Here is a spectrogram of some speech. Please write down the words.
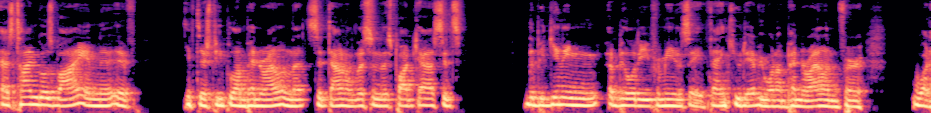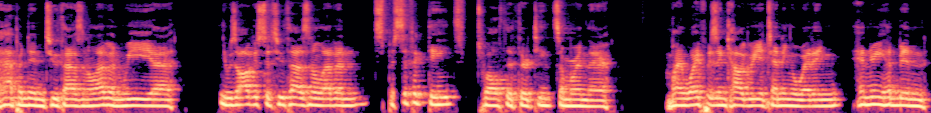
as time goes by, and if if there's people on Pender Island that sit down and listen to this podcast, it's the beginning ability for me to say thank you to everyone on Pender Island for what happened in 2011. We uh, it was August of 2011, specific date 12th to 13th, somewhere in there. My wife was in Calgary attending a wedding. Henry had been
